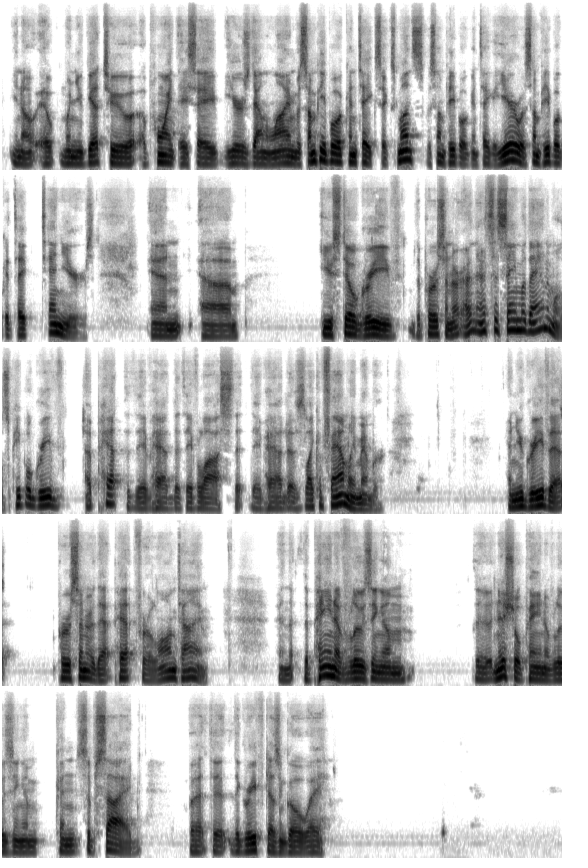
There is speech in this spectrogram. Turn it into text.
you know, it, when you get to a point, they say years down the line. With some people, it can take six months. With some people, it can take a year. With some people, it could take ten years, and um, you still grieve the person. Or, and it's the same with animals. People grieve a pet that they've had that they've lost that they've had as like a family member, and you grieve that person or that pet for a long time, and the, the pain of losing them, the initial pain of losing them, can subside but the, the grief doesn't go away.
